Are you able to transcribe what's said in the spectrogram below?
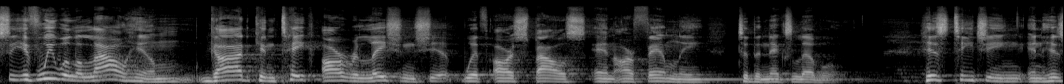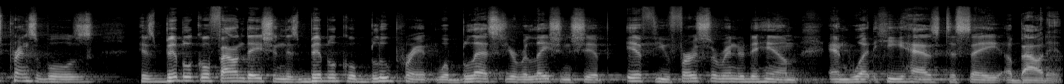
See, if we will allow Him, God can take our relationship with our spouse and our family to the next level. His teaching and His principles, His biblical foundation, this biblical blueprint will bless your relationship if you first surrender to Him and what He has to say about it.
